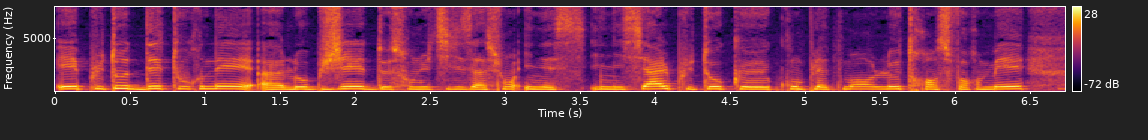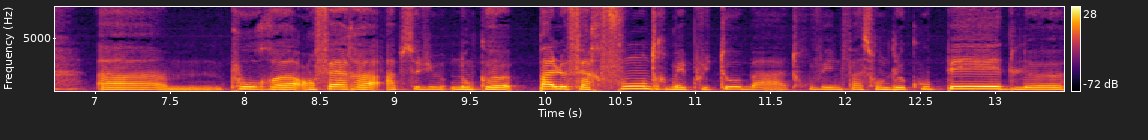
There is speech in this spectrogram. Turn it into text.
et plutôt détourner euh, l'objet de son utilisation initiale plutôt que complètement le transformer euh, pour en faire absolument donc pas le faire fondre mais plutôt bah, trouver une façon de le couper de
